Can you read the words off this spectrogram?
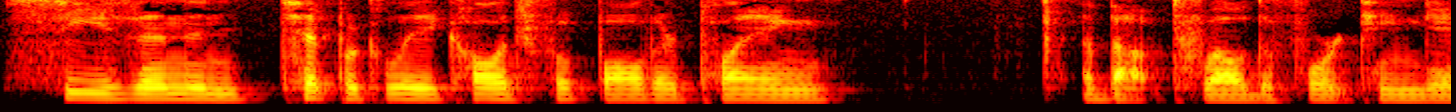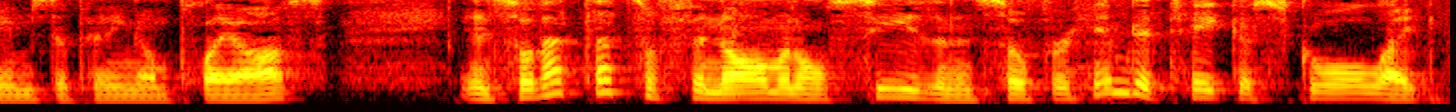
season and typically college football, they're playing about 12 to 14 games depending on playoffs. And so that that's a phenomenal season. And so for him to take a school like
